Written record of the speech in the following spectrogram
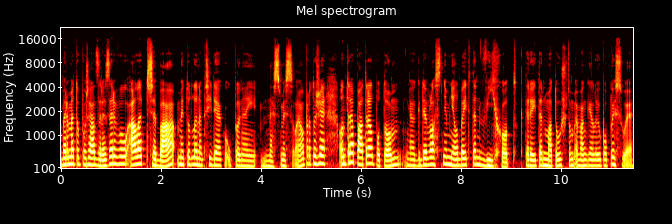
berme to pořád s rezervou, ale třeba mi tohle nepřijde jako úplný nesmysl, jo? protože on teda pátral po tom, kde vlastně měl být ten východ, který ten Matouš v tom evangeliu popisuje.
